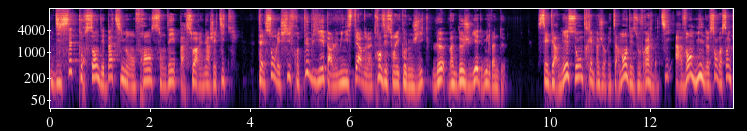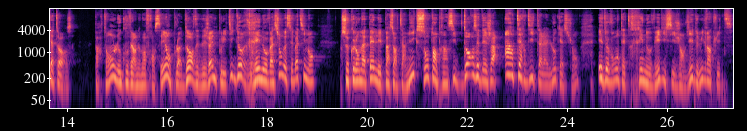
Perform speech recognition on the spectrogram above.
17% des bâtiments en France sont des passoires énergétiques. Tels sont les chiffres publiés par le ministère de la Transition écologique le 22 juillet 2022. Ces derniers sont très majoritairement des ouvrages bâtis avant 1974. Partant, le gouvernement français emploie d'ores et déjà une politique de rénovation de ces bâtiments. Ce que l'on appelle les passoires thermiques sont en principe d'ores et déjà interdites à la location et devront être rénovées d'ici janvier 2028.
